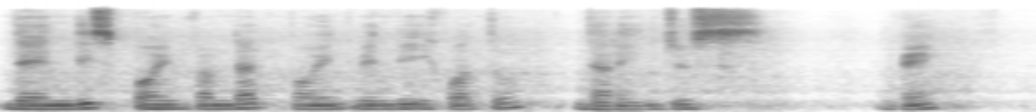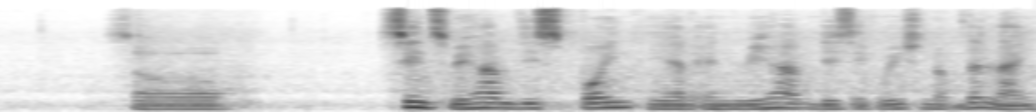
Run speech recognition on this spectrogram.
then this point from that point will be equal to the radius. Okay? So, since we have this point here and we have this equation of the line,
